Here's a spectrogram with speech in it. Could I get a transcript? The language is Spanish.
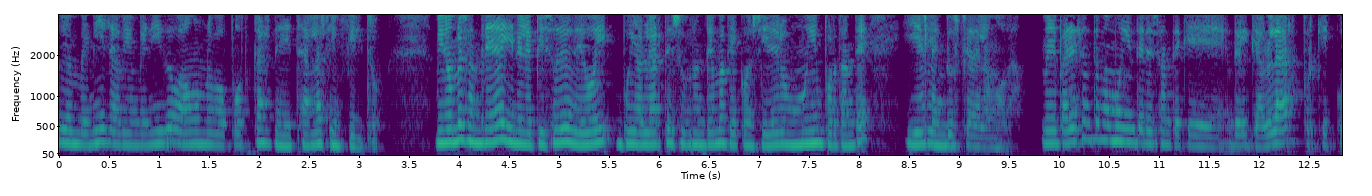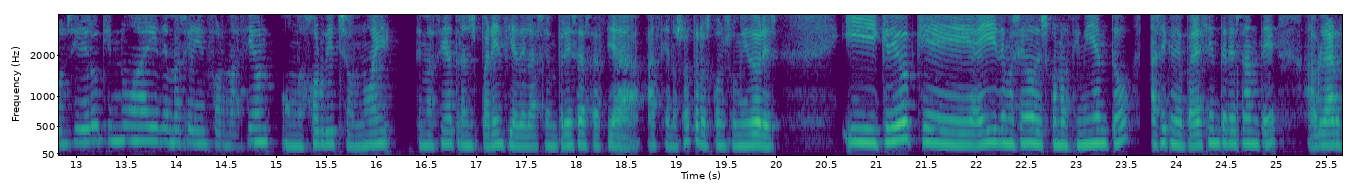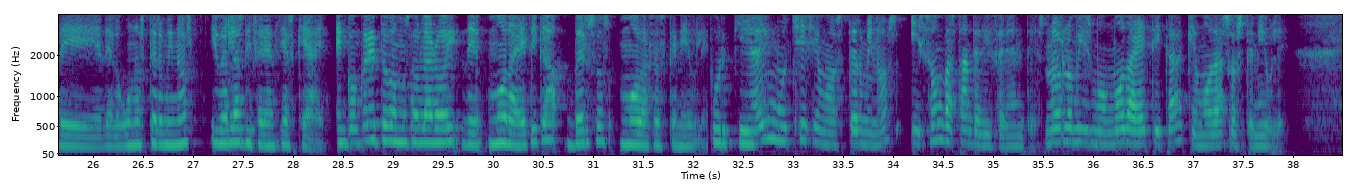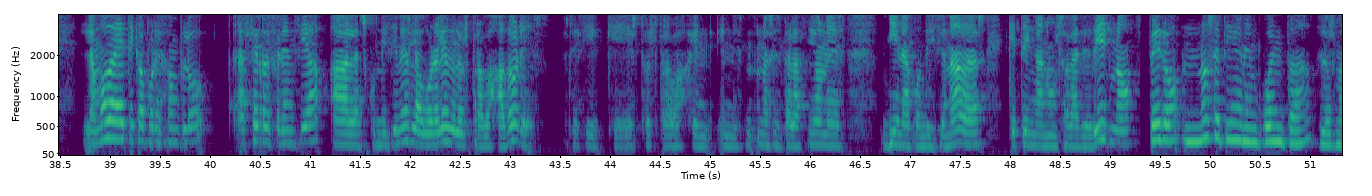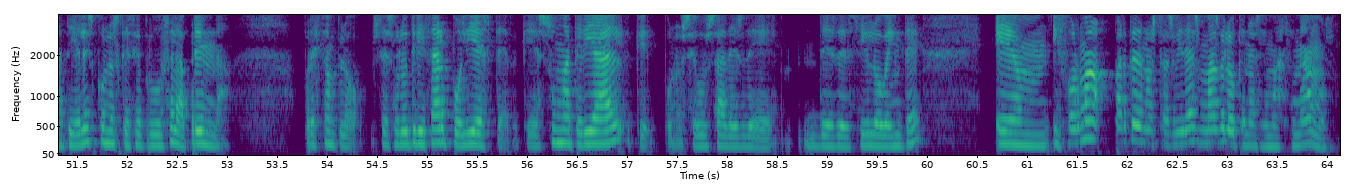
bienvenida, bienvenido a un nuevo podcast de Charlas sin filtro. Mi nombre es Andrea y en el episodio de hoy voy a hablarte sobre un tema que considero muy importante y es la industria de la moda. Me parece un tema muy interesante del que hablar porque considero que no hay demasiada información, o mejor dicho, no hay demasiada transparencia de las empresas hacia, hacia nosotros, consumidores y creo que hay demasiado desconocimiento, así que me parece interesante hablar de, algunos términos y ver las diferencias que hay. En concreto vamos a hablar hoy de moda ética versus moda sostenible, porque hay muchísimos términos y son bastante diferentes. No es lo mismo moda ética que moda sostenible. La moda ética, por ejemplo, hace referencia a las condiciones laborales de los trabajadores, es decir, que estos trabajen en unas instalaciones bien acondicionadas, que tengan un salario digno, pero no se tienen en cuenta los materiales con los que se produce la prenda. Por ejemplo, se suele utilizar poliéster, que es un material que bueno, se usa desde, desde el siglo XX em, y forma parte de nuestras vidas más de lo que nos imaginamos.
